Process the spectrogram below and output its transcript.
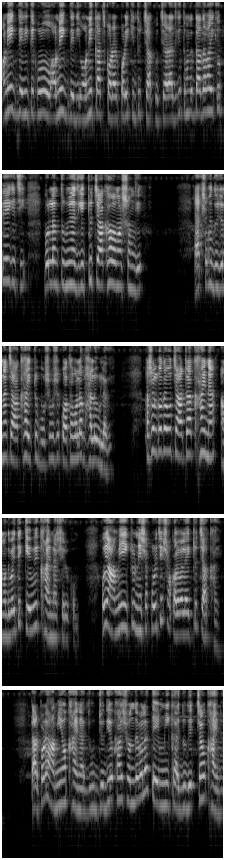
অনেক দেরিতে করো, অনেক দেরি, অনেক কাজ করার পরে কিন্তু চা করছে। আর আজকে তোমাদের দাদাভাইকেও পেয়ে গেছি। বললাম, তুমিও আজকে একটু চা খাও আমার সঙ্গে। একসঙ্গে দুজনে চা খাই একটু বসে বসে কথা বলা ভালোও লাগে। আসল কথা, ও চাটা খায় না, আমাদের বাড়িতে কেউই খায় না সেরকম। ওই আমি একটু নেশা করেছি সকালবেলা একটু চা খাই। তারপরে আমিও খাই না, দুধ যদিও খাই সন্ধেবেলা তো এমনি খাই দুধের চাও খাই না।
